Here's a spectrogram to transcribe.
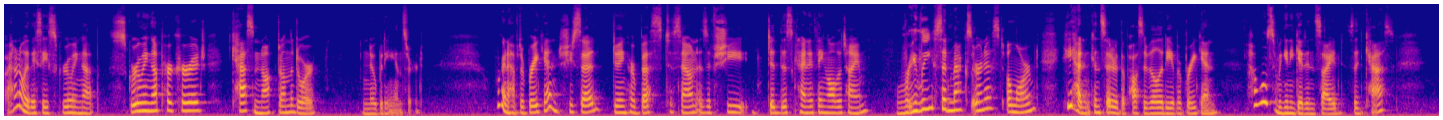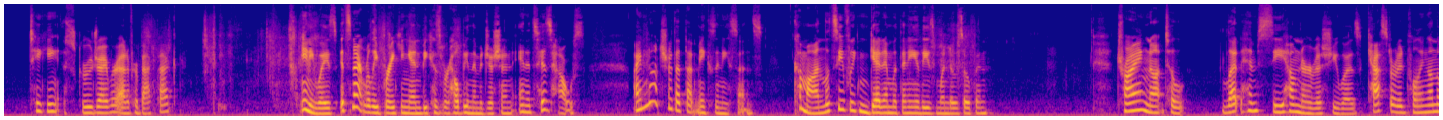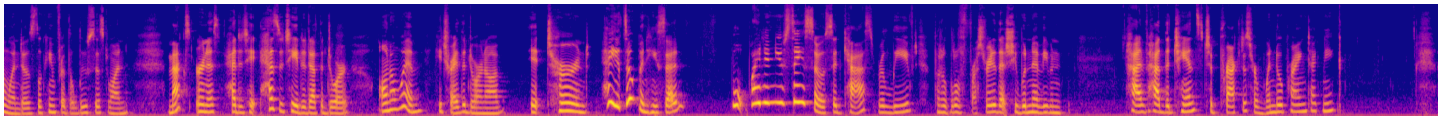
I don't know why they say screwing up. Screwing up her courage, Cass knocked on the door. Nobody answered. We're going to have to break in, she said, doing her best to sound as if she did this kind of thing all the time. Really? said Max Ernest, alarmed. He hadn't considered the possibility of a break in. How else are we going to get inside? said Cass, taking a screwdriver out of her backpack. Anyways, it's not really breaking in because we're helping the magician, and it's his house. I'm not sure that that makes any sense. Come on, let's see if we can get in with any of these windows open. Trying not to let him see how nervous she was, Cass started pulling on the windows, looking for the loosest one. Max Ernest hesita- hesitated at the door. On a whim, he tried the doorknob. It turned. Hey, it's open, he said. Well, why didn't you say so? said Cass, relieved but a little frustrated that she wouldn't have even have had the chance to practice her window prying technique.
